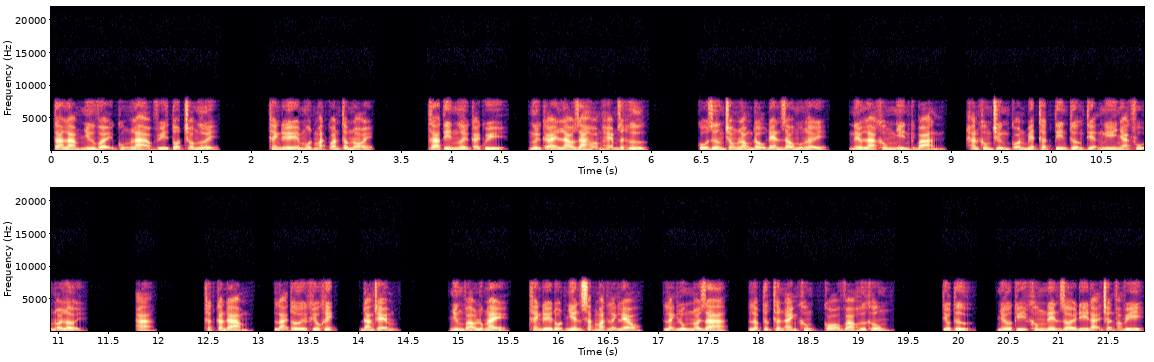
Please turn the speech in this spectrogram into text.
ta làm như vậy cũng là vì tốt cho ngươi. Thanh đế một mặt quan tâm nói. Ta tin ngươi cái quỷ, ngươi cái lao già họm hẹm rất hư. Cố dương trong lòng đậu đen rau muốn lấy, nếu là không nhìn kịch bản, hắn không chừng còn biết thật tin tưởng tiện nghi nhạc phụ nói lời. A, thật can đảm, lại tới khiêu khích, đáng chém. Nhưng vào lúc này, thanh đế đột nhiên sắc mặt lạnh lẽo, lạnh lùng nói ra, lập tức thân ảnh không có vào hư không. Tiểu tử, nhớ kỹ không nên rời đi đại trận phạm vi.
